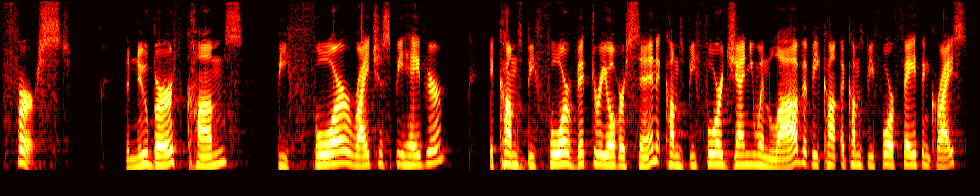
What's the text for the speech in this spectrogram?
first. The new birth comes before righteous behavior. It comes before victory over sin. It comes before genuine love. It, become, it comes before faith in Christ.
